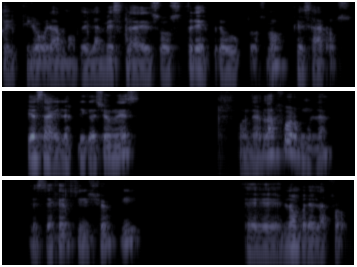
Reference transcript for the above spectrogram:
el kilogramo de la mezcla de esos tres productos, ¿no? Que es arroz. Ya saben, la explicación es poner la fórmula de este ejercicio y eh, el nombre de la fórmula.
